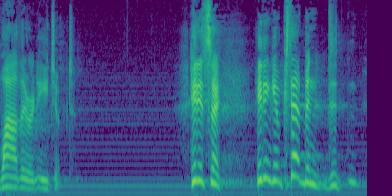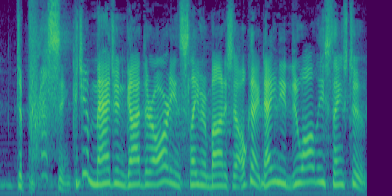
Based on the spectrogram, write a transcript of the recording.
while they were in Egypt. He didn't say, He didn't give, because that have been de- depressing. Could you imagine God, they're already in slavery and bondage, okay, now you need to do all these things too.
